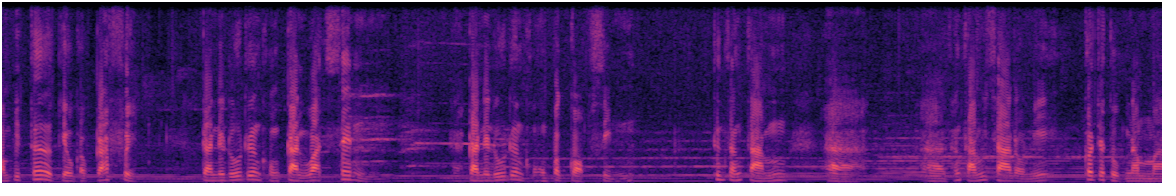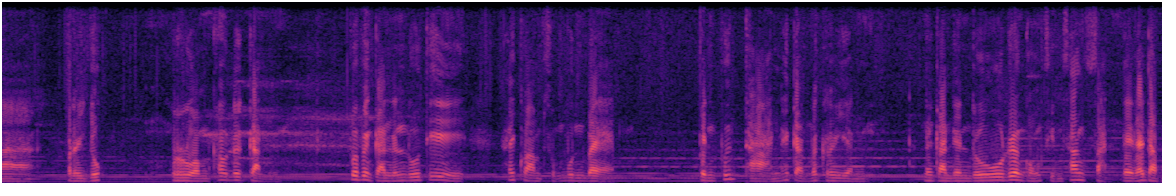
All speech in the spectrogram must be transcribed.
คอมพิวเตอร์เกี่ยวกับกราฟิก การเรียนรู้เรื่องของการวาดเส้น การเรียนรู้เรื่องขององค์ประกอบศิลป์ซึ่งทั้งสามอ่าอ่าทั้งสามวิชาเหล่านี้ก็จะถูกนำมาประยุกต์รวมเข้าด้วยกัน เพื่อเป็นการเรียนรู้ที่ให้ความสมบูรณ์แบบ เป็นพื้นฐานให้กับนักเรียน ในการเรียนรู้เรื่องของศิลป์สร้างสรรค์ในระดับ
